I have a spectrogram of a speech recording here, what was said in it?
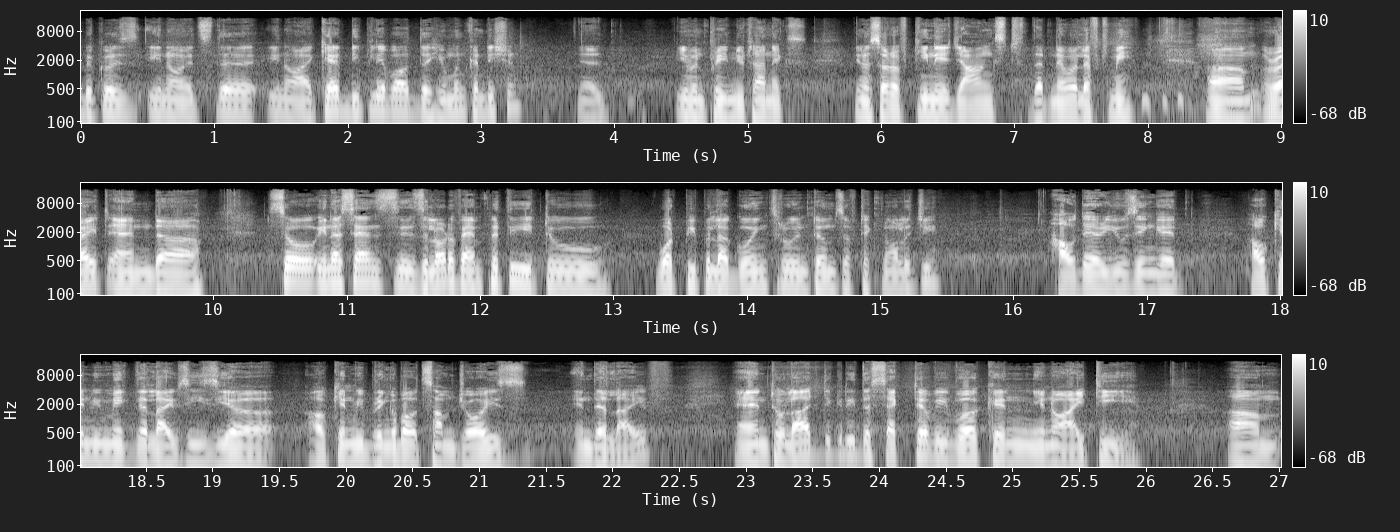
because you know it's the you know I care deeply about the human condition, uh, even pre-Nutanix, you know sort of teenage angst that never left me, um, right? And uh, so in a sense, there's a lot of empathy to what people are going through in terms of technology, how they're using it, how can we make their lives easier? How can we bring about some joys in their life? And to a large degree, the sector we work in, you know, IT, um,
